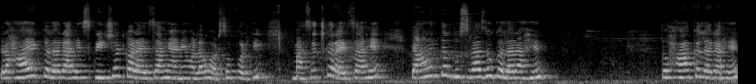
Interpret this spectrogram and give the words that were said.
तर हा एक कलर आहे स्क्रीनशॉट काढायचा आहे आणि मला व्हॉट्सअपवरती मेसेज करायचा आहे. त्यानंतर दुसरा जो कलर आहे तो हा कलर आहे.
